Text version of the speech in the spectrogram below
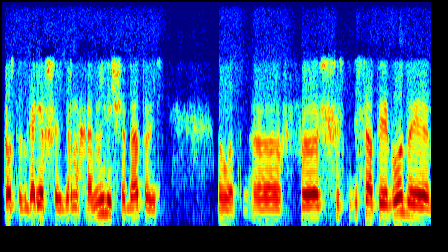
просто сгоревшее зернохранилище, да, то есть вот. Э, в 60-е годы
